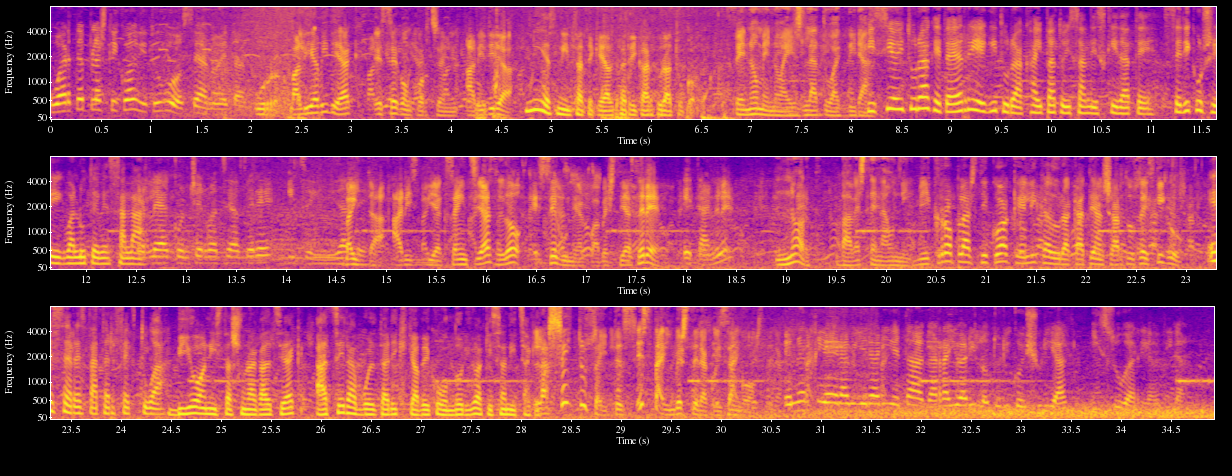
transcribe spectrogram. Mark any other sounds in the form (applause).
Uarte plastikoak ditugu ozeanoetan. Ur baliabideak ez egon kortzen ari dira. Ni ez nintzateke alperrik harturatuko. Fenomeno aislatuak dira. Bizioiturak eta herri egiturak aipatu izan dizkidate, zerikusirik balute bezala. Erleak kontserbatzeaz ere hitz egin didate. Baita ariztiak zaintziaz edo ezeguneak babestiaz ere. Eta ni, Nork babesten hau ni. Mikroplastikoak elikadura katean sartu zaizkigu. Ez zer ez da perfektua. Bioanistasuna galtzeak atzera bueltarik gabeko ondorioak izan ditzake. Lasaitu zaitez, ez da inbesterako izango. energia erabilerari eta garraioari loturiko isuriak izugarriak dira.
